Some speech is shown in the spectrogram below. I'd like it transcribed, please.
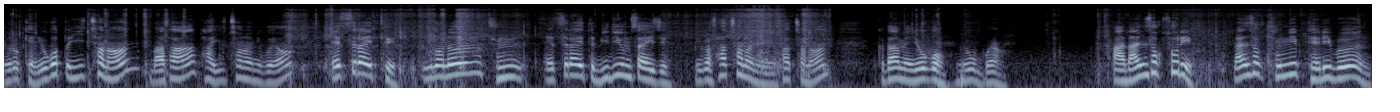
요렇게. 요것도 2,000원. 마사 다 2,000원이고요. S라이트. 이거는 중 S라이트 미디움 사이즈. 이거 4,000원이에요. 4,000원. 그 다음에 요거. 요거 뭐야? 아 난석 소립. 난석 중립 대립은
